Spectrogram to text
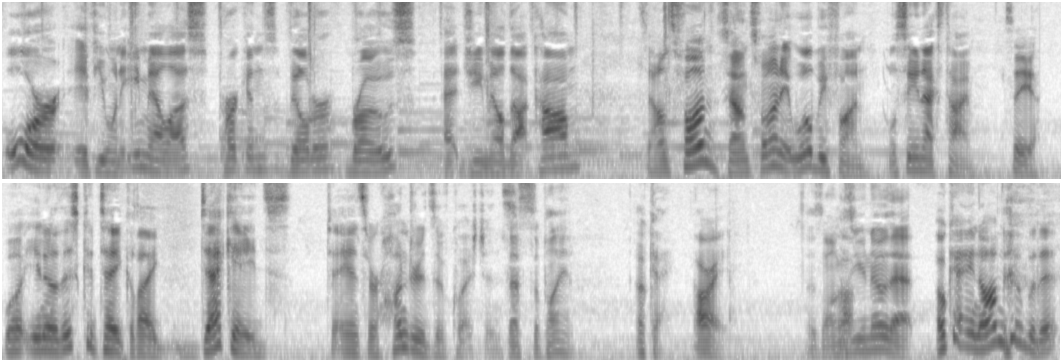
or if you want to email us perkinsbuilderbros at gmail.com Sounds fun. sounds fun it will be fun we'll see you next time See ya. Well, you know, this could take like decades to answer hundreds of questions. that's the plan okay. All right. As long as you know that Okay, no, I'm good with it.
